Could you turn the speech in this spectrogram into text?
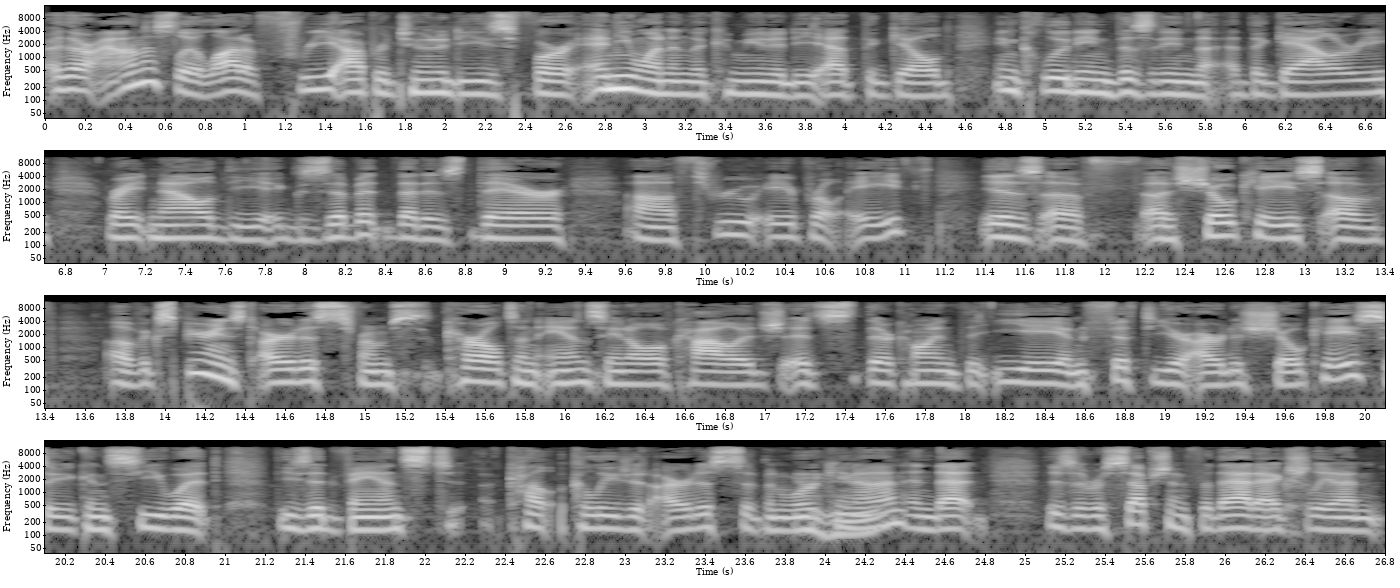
there there are honestly a lot of free opportunities for anyone in the community at the guild, including visiting the the gallery. Right now, the exhibit that is there uh, through April eighth is a showcase of of experienced artists from Carleton and St. Olaf College. It's they're calling it the EA and fifth year artist showcase, so you can see what these advanced col- collegiate artists have been working on, and that there's a reception for that actually on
